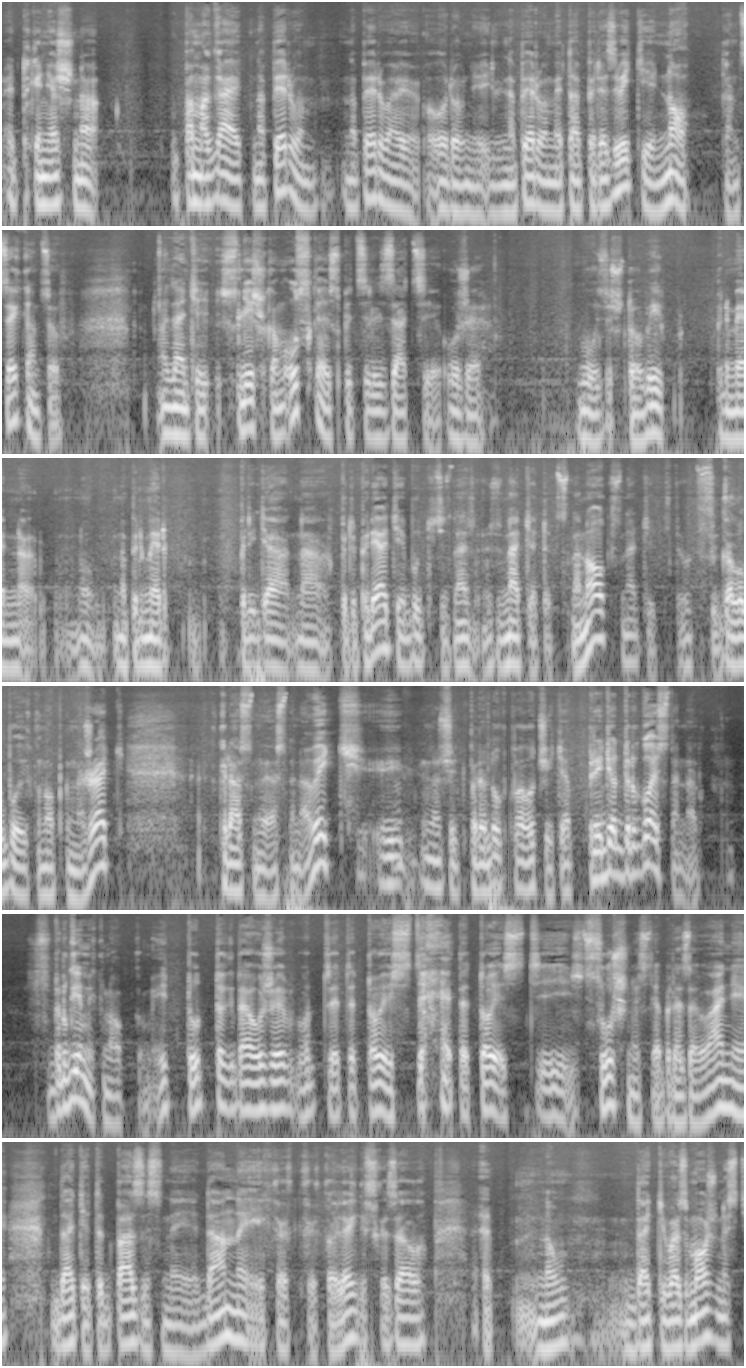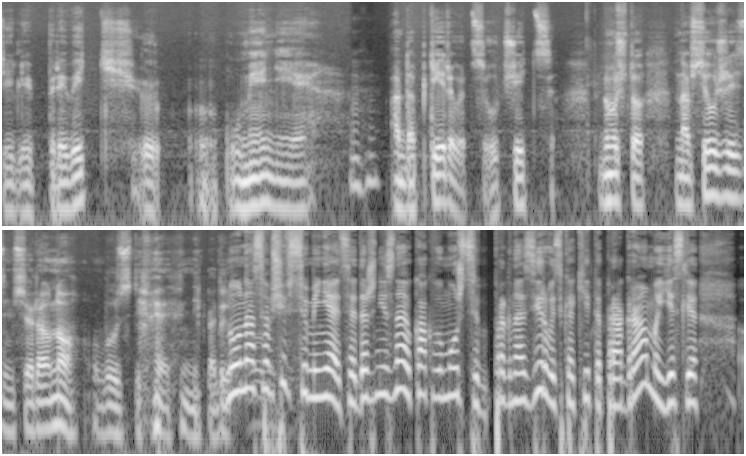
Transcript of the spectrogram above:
это, конечно, помогает на первом, на первом уровне или на первом этапе развития, но, в конце концов, знаете, слишком узкая специализация уже вузы, что вы примерно, ну, например, придя на предприятие, будете знать, знать этот станок, знать вот, голубую кнопку нажать, красную остановить и, значит, продукт получить. А придет другой станок, с другими кнопками. И тут тогда уже вот это то есть, это то есть и сущность образования, дать этот базисные данные, как коллега сказал, э, ну, дать возможность или привить э, умение угу. адаптироваться, учиться. Потому что на всю жизнь все равно будут не Ну, у нас вообще все меняется. Я даже не знаю, как вы можете прогнозировать какие-то программы, если,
